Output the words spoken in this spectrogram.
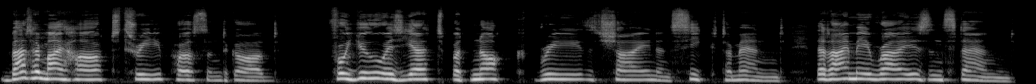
Batter my heart, three personed God, for you as yet but knock, breathe, shine, and seek to mend, that I may rise and stand.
